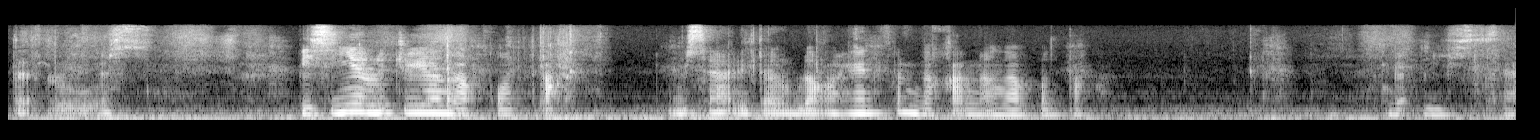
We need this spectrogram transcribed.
terus isinya lucu ya nggak kotak. Bisa ditaruh belakang handphone nggak? Karena nggak kotak. Nggak bisa.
